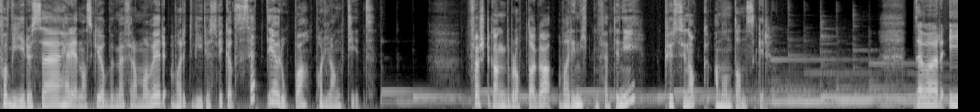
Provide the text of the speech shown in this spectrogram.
For viruset Helena skulle jobbe med framover, var et virus vi ikke hadde sett i Europa på lang tid. Første gang det ble oppdaga, var i 1959, pussig nok av noen dansker. Det var i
